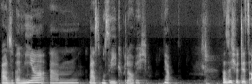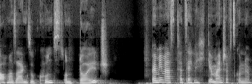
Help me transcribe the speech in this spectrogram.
Also bei mir ähm, war es Musik, glaube ich. Ja. Also ich würde jetzt auch mal sagen, so Kunst und Deutsch. Bei mir war es tatsächlich Gemeinschaftskunde.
